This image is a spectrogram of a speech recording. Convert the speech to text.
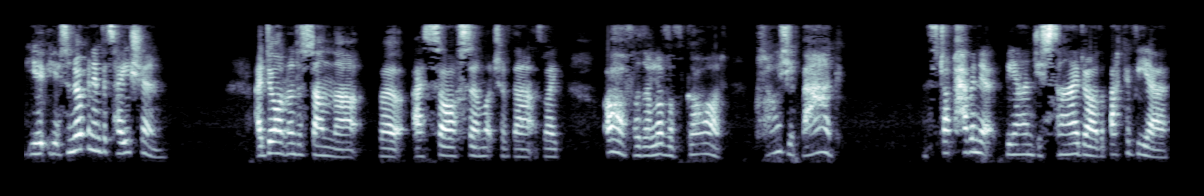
you, it's an open invitation. I don't understand that, but I saw so much of that. It's like, oh, for the love of God, close your bag and stop having it behind your side or the back of your.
